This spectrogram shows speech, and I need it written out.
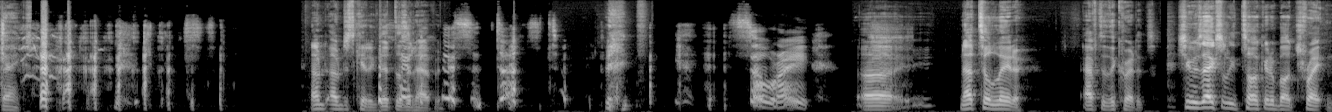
"Thanks." I'm I'm just kidding. That doesn't happen. yes, it does. so right. Uh, not till later, after the credits. She was actually talking about Triton,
